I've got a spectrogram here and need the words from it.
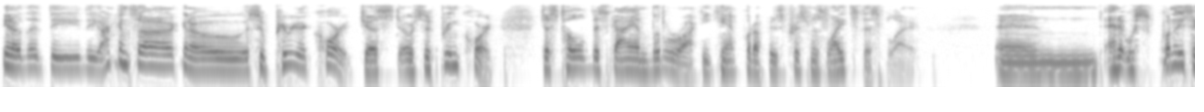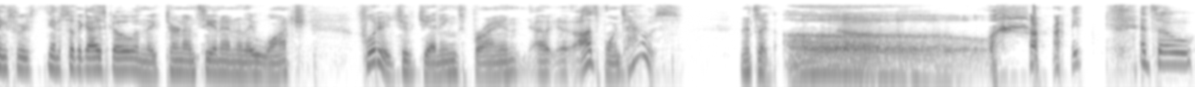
You know, the, the, the Arkansas, you know, Superior Court just, or Supreme Court just told this guy in Little Rock he can't put up his Christmas lights display. And, and it was one of these things where, you know, so the guys go and they turn on CNN and they watch footage of Jennings Bryan, uh, Osborne's house. And it's like, oh, right? And so,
